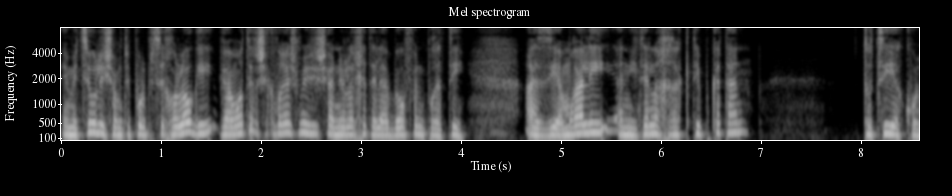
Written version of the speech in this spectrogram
הם הציעו לי שם טיפול פסיכולוגי, ואמרתי לה שכבר יש מישהי שאני הולכת אליה באופן פרטי. אז היא אמרה לי, אני אתן לך רק טיפ קטן, תוציאי הכל.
